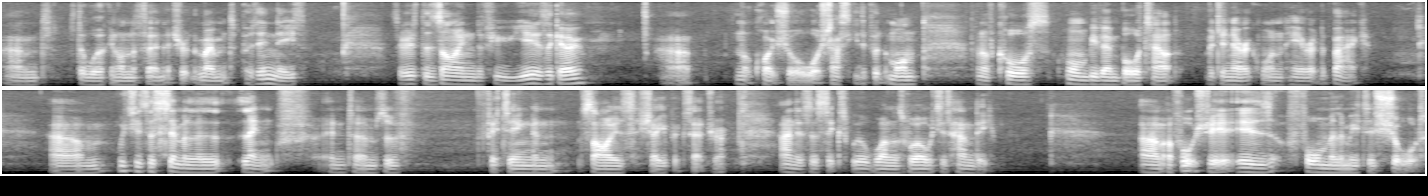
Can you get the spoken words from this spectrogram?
and still working on the furniture at the moment to put in these. So it was designed a few years ago uh, not quite sure what chassis to put them on. And of course Hornby then bought out the generic one here at the back um, which is a similar length in terms of fitting and size, shape etc and it's a six wheel one as well which is handy. Um, unfortunately it is 4 millimeters short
